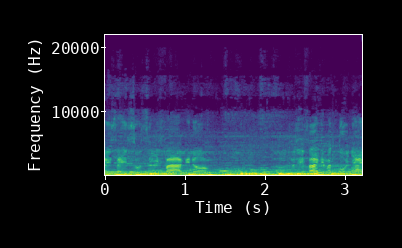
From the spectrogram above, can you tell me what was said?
อยใส่สูทสีฟ้าพี่น้องสูทสีฟ้านี่มันตัวใหญ่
